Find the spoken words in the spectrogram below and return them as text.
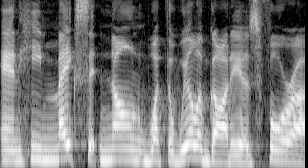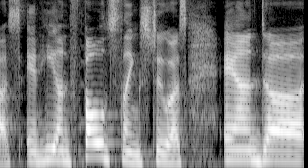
and He makes it known what the will of God is for us and He unfolds things to us. And uh,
